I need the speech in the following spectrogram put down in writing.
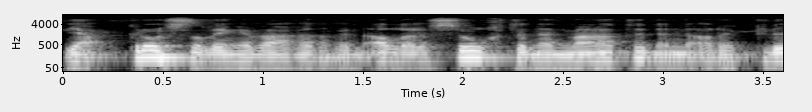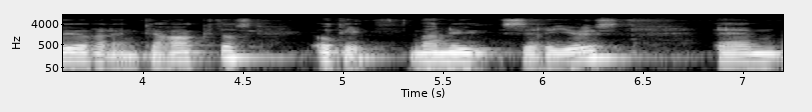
Ja, kloosterlingen waren er in alle soorten en maten en alle kleuren en karakters. Oké, maar nu serieus. Um,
